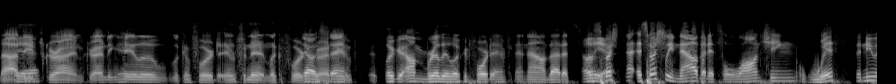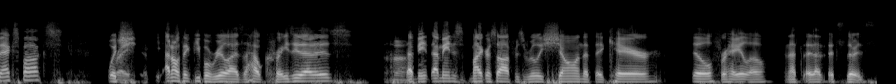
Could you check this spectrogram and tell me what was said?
Nah, Yeah. dude, grind. Grinding Halo. Looking forward to Infinite and looking forward Yeah, to grinding same. Infinite. Look, I'm really looking forward to Infinite now that it's Oh, yeah. especially, especially now that it's launching with the new Xbox, which Right. I don't think people realize how crazy that is. Uh-huh. That mean that means Microsoft is really showing that they care still for Halo, and that, that it's their it's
